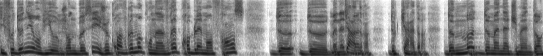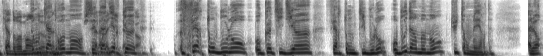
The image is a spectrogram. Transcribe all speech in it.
Il faut donner envie aux gens de bosser et je crois vraiment qu'on a un vrai problème en France de de, de cadre, de cadre, de mode de management D'encadrement. de- d'encadrement. C'est-à-dire que faire ton boulot au quotidien, faire ton petit boulot, au bout d'un moment, tu t'emmerdes. Alors,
